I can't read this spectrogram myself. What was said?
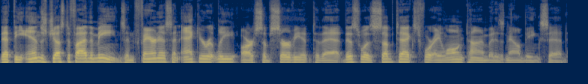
that the ends justify the means, and fairness and accurately are subservient to that. This was subtext for a long time, but is now being said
